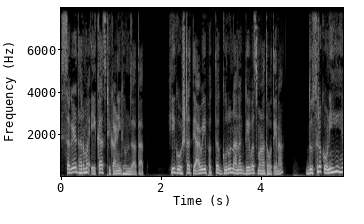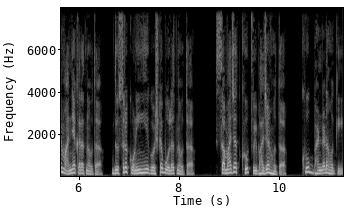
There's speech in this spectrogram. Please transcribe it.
सगळे धर्म एकाच ठिकाणी घेऊन जातात. ही गोष्ट त्यावेळी फक्त गुरु नानक देवच म्हणत होते ना? दुसरं कोणीही हे मान्य करत नव्हतं. दुसरं कोणीही ही गोष्ट बोलत नव्हतं. समाजात खूप विभाजन होतं. खूप भांडणं होती.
